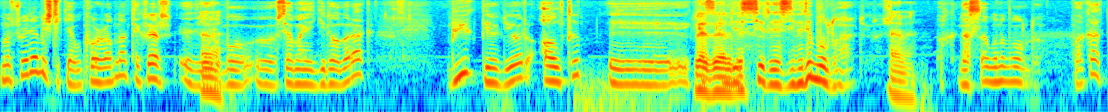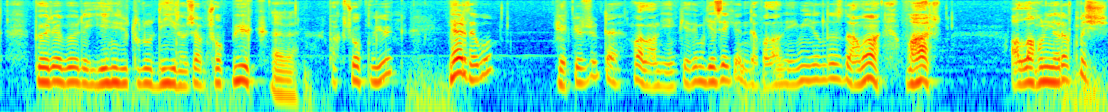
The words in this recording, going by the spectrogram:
bunu söylemiştik ya bu programdan tekrar ediyor evet. bu e, semaya ilgili olarak. Büyük bir diyor altın e, rezervi. rezervi buldular diyor hocam. Evet. Bak nasıl bunu buldu. Fakat böyle böyle yeni yutulur değil hocam. Çok büyük. Evet. Bak çok büyük. Nerede bu? Gökyüzünde falan diyeyim dedim gezegende falan diyeyim yıldızda ama var. Allah onu yaratmış.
